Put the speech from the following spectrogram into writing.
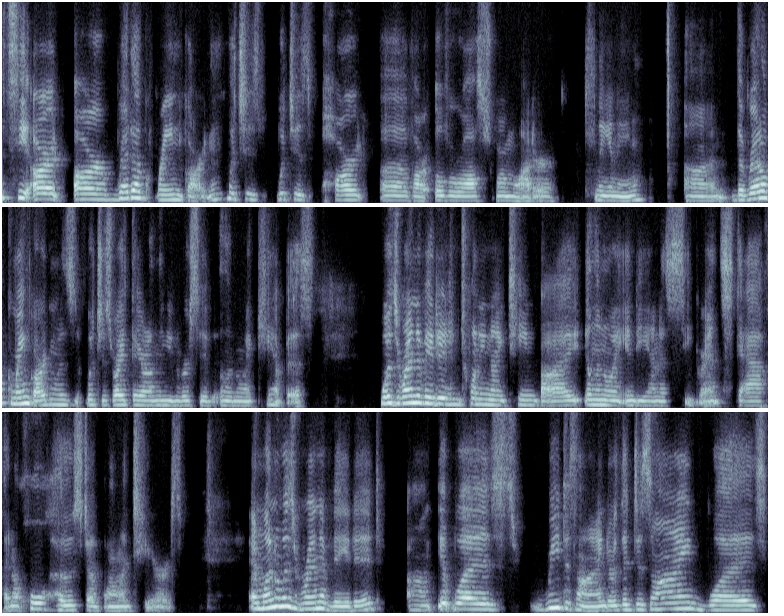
let's see our our red oak rain garden which is which is part of our overall stormwater planning um, the red oak rain garden was which is right there on the university of illinois campus was renovated in 2019 by illinois indiana sea grant staff and a whole host of volunteers. And when it was renovated um, it was redesigned or the design was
